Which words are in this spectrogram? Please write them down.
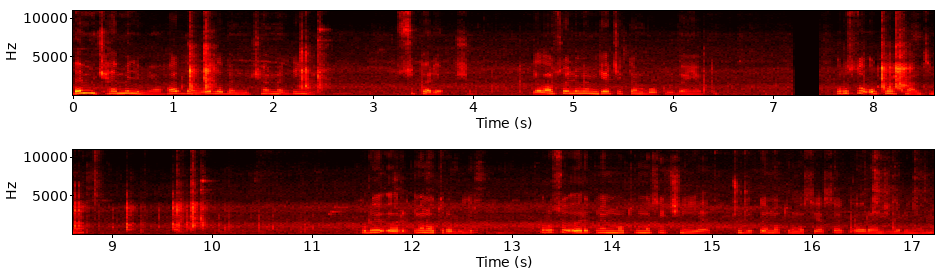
Ben mükemmelim ya. Harbiden valla ben mükemmel değil miyim? Süper yapmışım. Yalan söylemiyorum gerçekten bu okulu ben yaptım. Burası da okul kantini. Buraya öğretmen oturabilir. Burası öğretmenin oturması için yer. Çocukların oturması yasak. Öğrencilerin yani.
